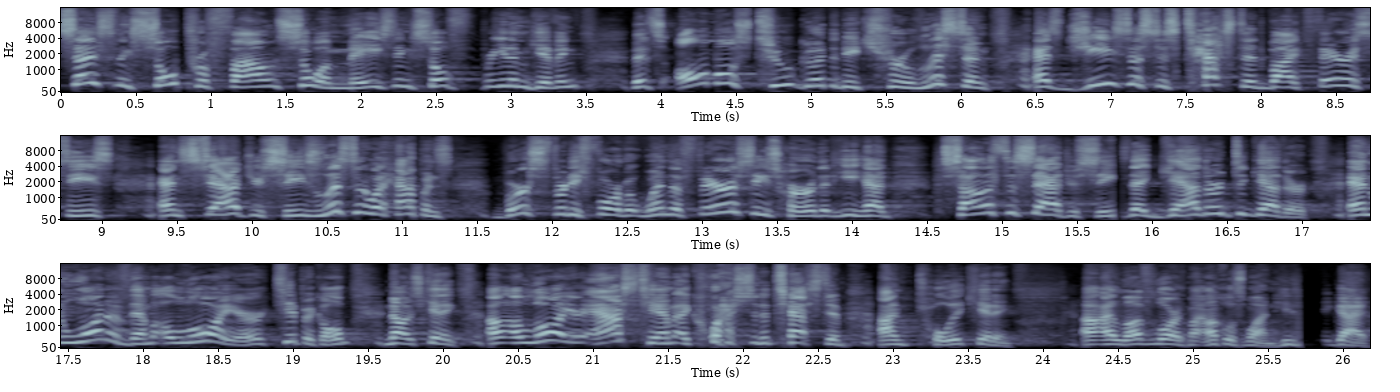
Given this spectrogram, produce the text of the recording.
says something so profound, so amazing, so freedom giving that it's almost too good to be true. Listen, as Jesus is tested by Pharisees and Sadducees, listen to what happens. Verse 34 But when the Pharisees heard that he had silenced the Sadducees, they gathered together. And one of them, a lawyer, typical, no, I was kidding, a, a lawyer asked him a question to test him. I'm totally kidding. Uh, I love lawyers. My uncle's one. He's a guy.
